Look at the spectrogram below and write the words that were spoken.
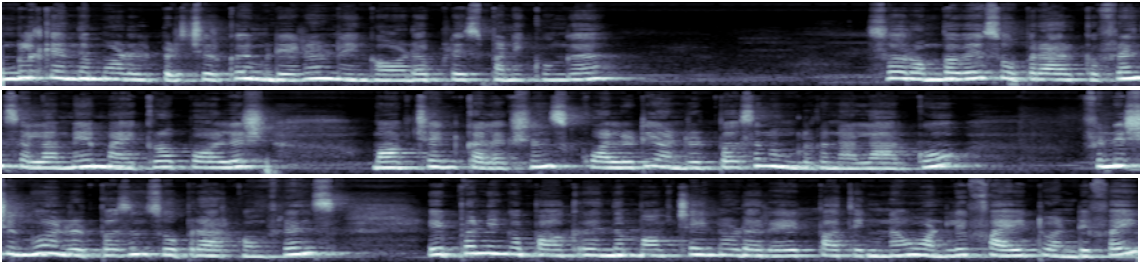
உங்களுக்கு எந்த மாடல் பிடிச்சிருக்கோ இமிடியேட்டாக நீங்கள் ஆர்டர் ப்ளேஸ் பண்ணிக்கோங்க. ஸோ ரொம்பவே சூப்பராக இருக்குது ஃப்ரெண்ட்ஸ் எல்லாமே micro polish mop chain collections quality hundred percent உங்களுக்கு நல்லாயிருக்கும் ஃபினிஷிங்கும் ஹண்ட்ரட் பர்சன்ட் சூப்பராக இருக்கும் ஃப்ரெண்ட்ஸ் இப்போ நீங்கள் பார்க்குற இந்த மாப் செயினோட ரேட் பார்த்தீங்கன்னா ஒன்லி ஃபைவ் டுவெண்ட்டி ஃபைவ்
